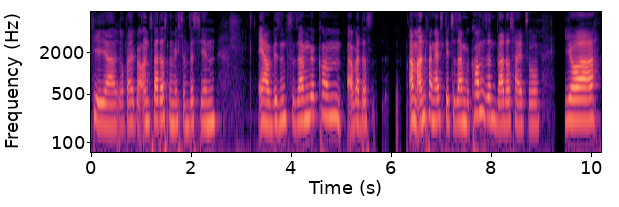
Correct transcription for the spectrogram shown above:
vier Jahre, weil bei uns war das nämlich so ein bisschen, ja, wir sind zusammengekommen, aber das am Anfang, als wir zusammengekommen sind, war das halt so, ja,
